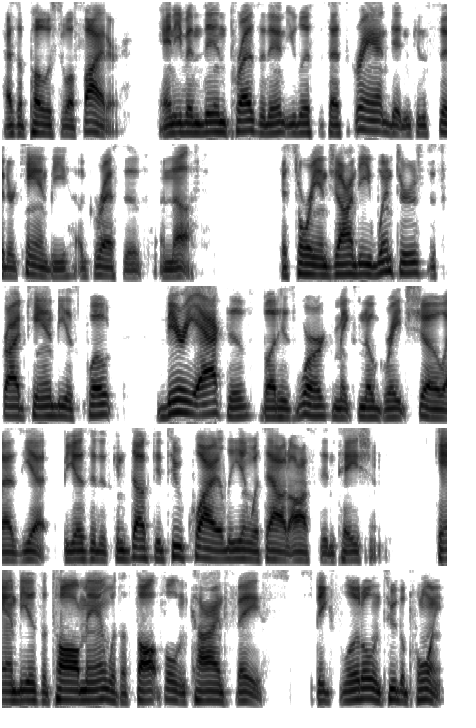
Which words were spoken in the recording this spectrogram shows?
as opposed to a fighter. And even then President Ulysses S. Grant didn't consider Canby aggressive enough. Historian John D. Winters described Canby as, quote, very active, but his work makes no great show as yet, because it is conducted too quietly and without ostentation. Canby is a tall man with a thoughtful and kind face, speaks little and to the point,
